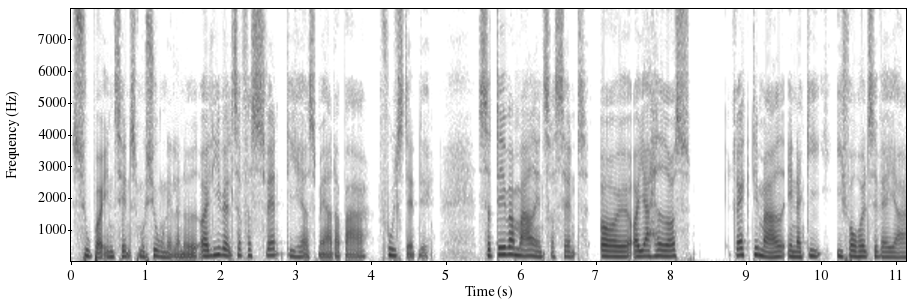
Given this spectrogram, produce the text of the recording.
super intens motion eller noget. Og alligevel så forsvandt de her smerter bare fuldstændig. Så det var meget interessant. Og, øh, og jeg havde også rigtig meget energi i forhold til, hvad jeg...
